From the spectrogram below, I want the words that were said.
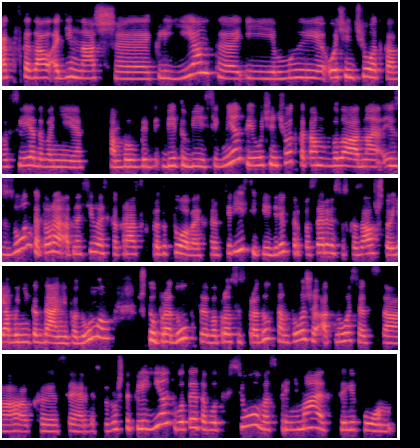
как сказал один наш э, клиент, э, и мы очень четко в исследовании там был B2B сегмент, и очень четко там была одна из зон, которая относилась как раз к продуктовой характеристике, и директор по сервису сказал, что я бы никогда не подумал, что продукт, вопросы с продуктом тоже относятся к сервису, потому что клиент вот это вот все воспринимает целиком.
